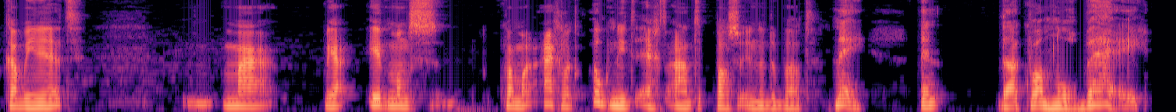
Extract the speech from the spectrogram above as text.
kabinet. Maar ja, Eertmans kwam er eigenlijk ook niet echt aan te passen in het debat. Nee, daar kwam nog bij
